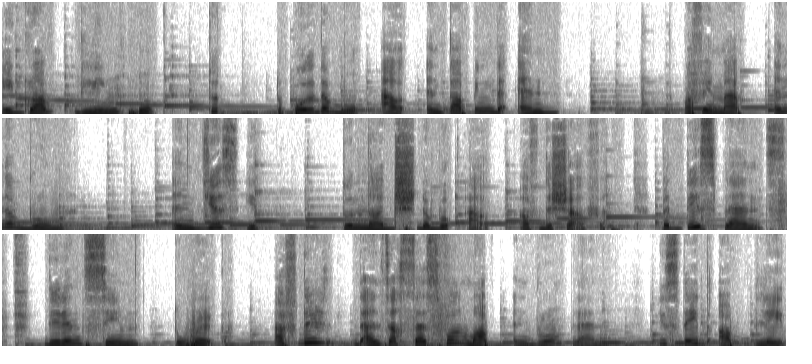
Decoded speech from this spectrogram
a grappling hook to, to pull the book out and topping the end of a map and a broom and use it to nudge the book out of the shelf. But these plans didn't seem to work. After the unsuccessful mop and broom plan, he stayed up late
